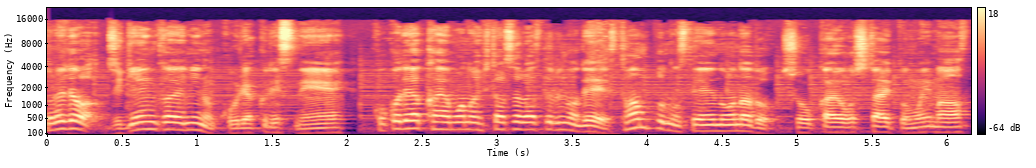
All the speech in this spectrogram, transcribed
それでは次元界2の攻略ですね。ここでは買い物をひたすらするので、散歩の性能など紹介をしたいと思います。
